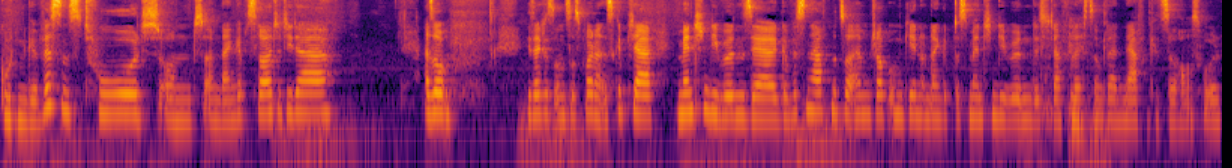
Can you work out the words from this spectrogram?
guten Gewissens tut. Und ähm, dann gibt es Leute, die da. Also, wie sagt es uns das spoilern? Es gibt ja Menschen, die würden sehr gewissenhaft mit so einem Job umgehen und dann gibt es Menschen, die würden dich da vielleicht so einen kleinen Nervenkitzel rausholen.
